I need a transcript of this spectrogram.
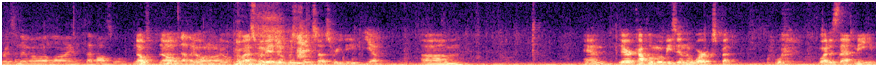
read something online, is that possible? Nope, no, no, Nothing going on? no. The last movie I did was Chainsaw 3D. Yep. Um, and there are a couple of movies in the works, but what does that mean?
